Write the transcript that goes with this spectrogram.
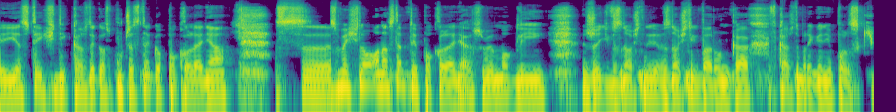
jest w tej chwili każdego współczesnego pokolenia z, z myślą o następnych pokoleniach, żeby mogli żyć w, znośny, w znośnych warunkach w każdym regionie Polski.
